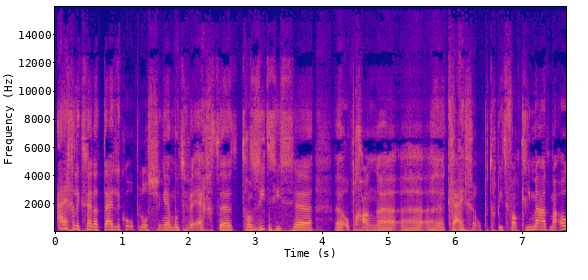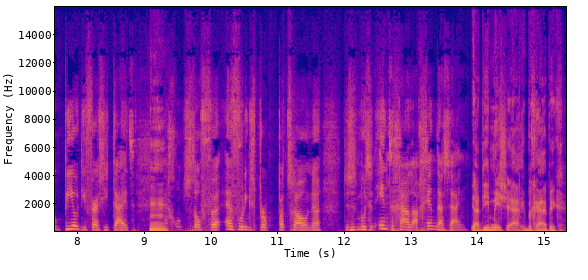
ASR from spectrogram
Eigenlijk zijn dat tijdelijke oplossingen en moeten we echt transities op gang krijgen op het gebied van klimaat, maar ook biodiversiteit mm. en en voedingspatronen. Dus het moet een integrale agenda zijn. Ja, die mis je eigenlijk, begrijp ik.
